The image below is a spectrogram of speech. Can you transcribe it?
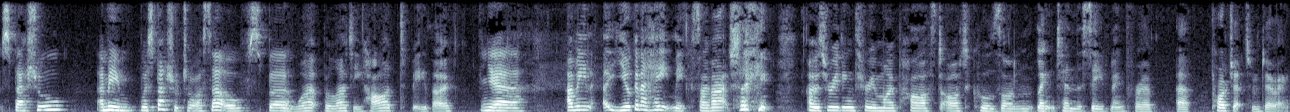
special. I mean, we're special to ourselves, but We work bloody hard to be, though. yeah, I mean, uh, you're going to hate me because I've actually. I was reading through my past articles on LinkedIn this evening for a, a project I'm doing,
